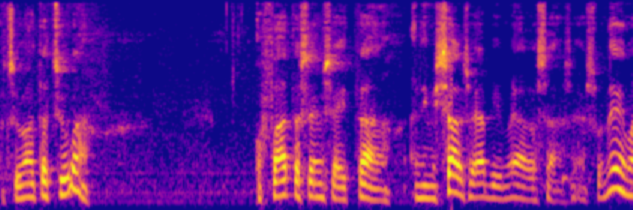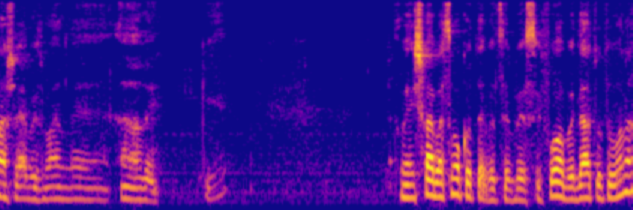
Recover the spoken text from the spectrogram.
התשובה הייתה תשובה. הופעת השם שהייתה, הנמשל שהיה בימי הרשע, שהיה שונה ממה שהיה בזמן אה, הארי. כי... וישחי בעצמו כותב את זה בספרו, בדעת ותבונה,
